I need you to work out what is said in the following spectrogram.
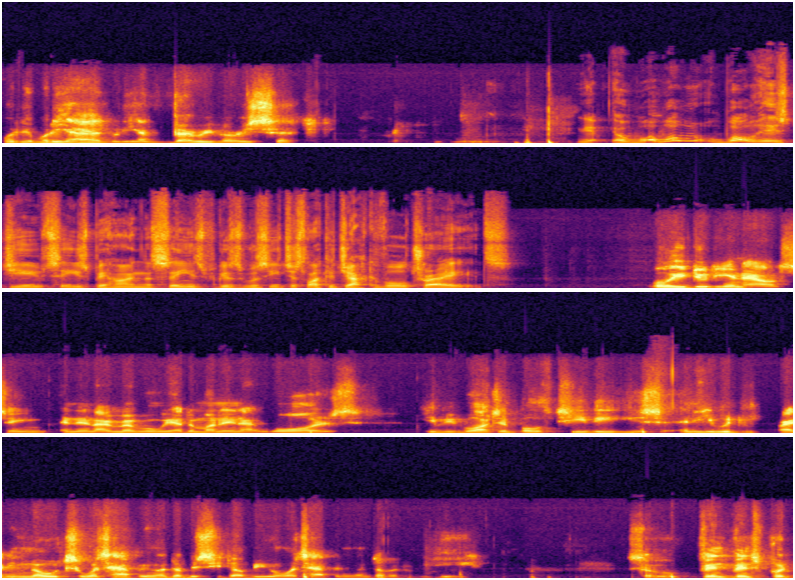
what, what he had, but he got very, very sick. Yeah. What, what, what were his duties behind the scenes? Because was he just like a jack of all trades? Well, he'd do the announcing, and then I remember when we had the Monday Night Wars, he'd be watching both TVs, and he would be writing notes of what's happening on WCW and what's happening on WWE. So Vince, Vince put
